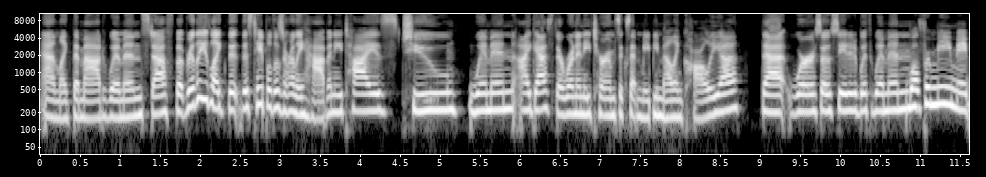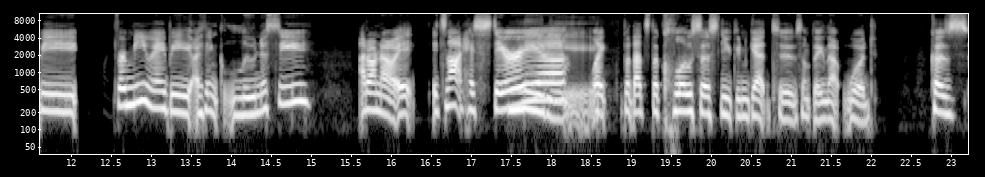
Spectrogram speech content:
and like the mad women stuff, but really like the, this table doesn't really have any ties to women, I guess. There weren't any terms except maybe melancholia that were associated with women. Well, for me maybe for me maybe I think lunacy. I don't know. It it's not hysteria Maybe. like but that's the closest you can get to something that would because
